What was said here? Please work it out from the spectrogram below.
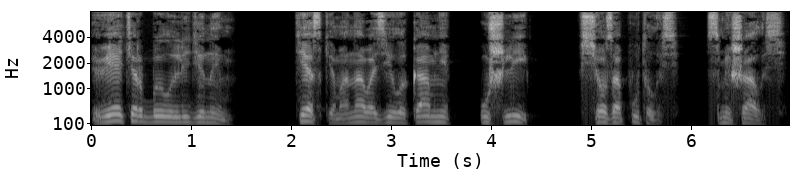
Ветер был ледяным. Те, с кем она возила камни, ушли. Все запуталось, смешалось,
